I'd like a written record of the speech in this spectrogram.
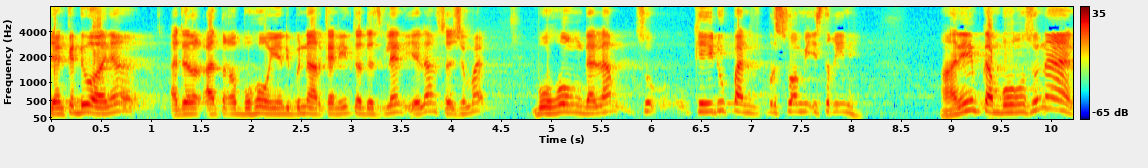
Yang keduanya ada antara bohong yang dibenarkan ini tuan-tuan sekalian ialah Ustaz bohong dalam kehidupan bersuami isteri ni. Ha ni bukan bohong sunat.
